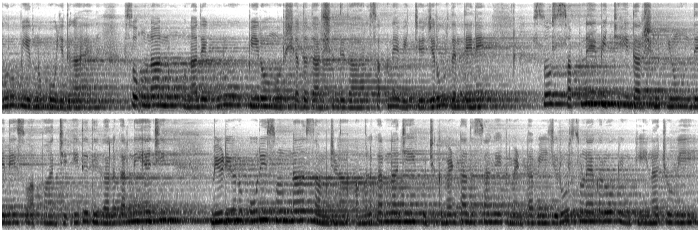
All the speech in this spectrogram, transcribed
ਗੁਰੂ ਪੀਰ ਨੂੰ ਪੂਜਦੀਆਂ ਹੈ। ਸੋ ਉਹਨਾਂ ਨੂੰ ਉਹਨਾਂ ਦੇ ਗੁਰੂ ਪੀਰੋ ਮੁਰਸ਼ਦ ਦਰਸ਼ਨ ਦੀਦਾਰ ਸੁਪਨੇ ਵਿੱਚ ਜ਼ਰੂਰ ਦਿੰਦੇ ਨੇ। ਸੋ ਸੁਪਨੇ ਵਿੱਚ ਹੀ ਦਰਸ਼ਨ ਕਿਉਂ ਹੁੰਦੇ ਨੇ, ਸੋ ਆਪਾਂ ਅੱਜ ਇਹਦੇ ਤੇ ਗੱਲ ਕਰਨੀ ਹੈ ਜੀ। ਵੀਡੀਓ ਨੂੰ ਪੂਰੀ ਸੁਣਨਾ, ਸਮਝਣਾ, ਅਮਲ ਕਰਨਾ ਜੀ। ਕੁਝ ਕਮੈਂਟਾਂ ਦੱਸਾਂਗੇ, ਕਮੈਂਟਾਂ ਵੀ ਜ਼ਰੂਰ ਸੁਣਿਆ ਕਰੋ, ਕਿਉਂਕਿ ਇਹਨਾਂ 'ਚੋਂ ਵੀ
